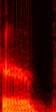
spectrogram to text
Chirp.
